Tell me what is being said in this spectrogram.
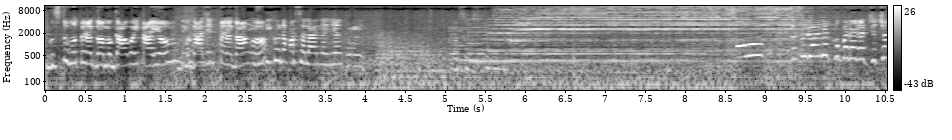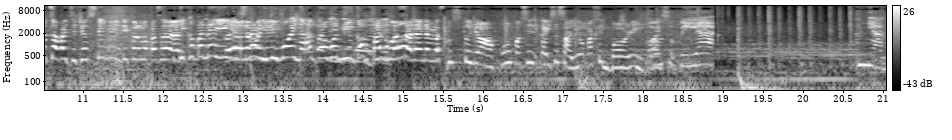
Gusto mo talaga mag-away tayo? Magalit talaga ako? Hindi ko nakasalanan yan kung... Oh, Kasalanan ko ba na nag-chat sa akin si Justin? Hindi ko naman kasalanan. hindi ka ba Kaya sa naman, sarili mo? Inaagawan yung Hindi kambal mo? kasalanan mas Gusto niya ako kasi kaysa sa'yo kasi boring. Oy, Sophia. Ano yan?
